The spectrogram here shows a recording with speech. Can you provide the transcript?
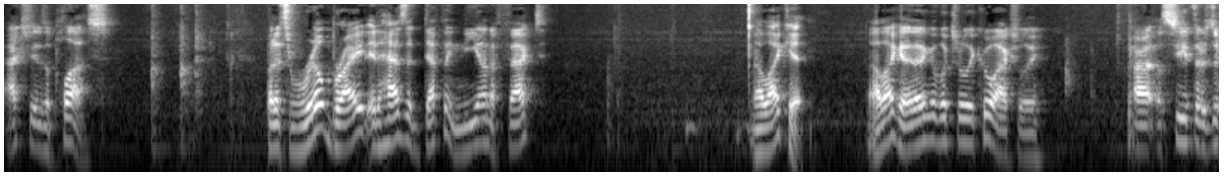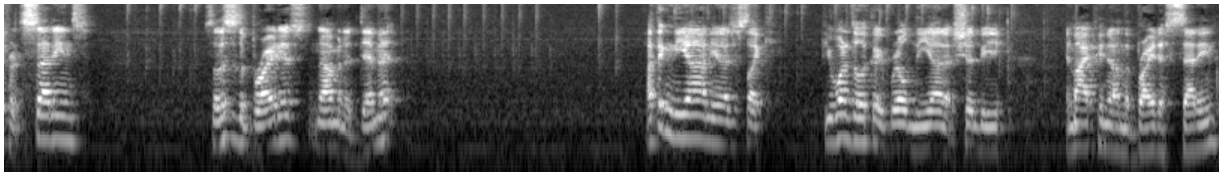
actually is a plus. But it's real bright. It has a definitely neon effect. I like it. I like it. I think it looks really cool, actually. All right, let's see if there's different settings. So this is the brightest. Now I'm gonna dim it. I think neon, you know, just like if you wanted to look like real neon, it should be, in my opinion, on the brightest setting.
